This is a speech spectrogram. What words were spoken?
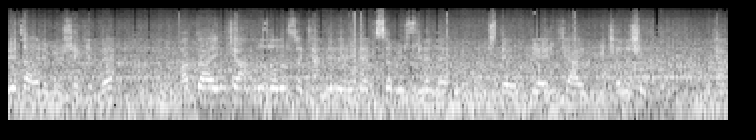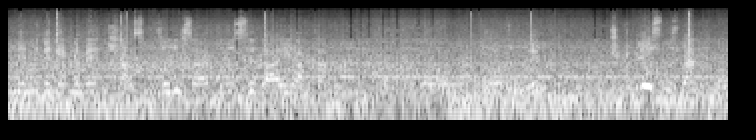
Detaylı bir şekilde. Hatta imkanımız olursa kendileriyle kısa bir sürede işte ay iki ay gibi çalışıp kendilerini deneyimleme şansımız olursa bunu size daha iyi aktarmak e, Çünkü biliyorsunuz ben e,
